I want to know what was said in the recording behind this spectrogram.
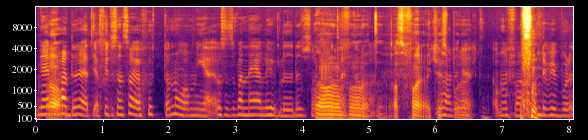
Nej, Ja. du hade rätt. Jag för sen sa jag 17 år mer och sen så bara nej, eller hur blir det? Så Ja, jag jag 13 fan år. rätt. Alltså fan jag är kiss på det. rätt. Ja, men fan, det vi båda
